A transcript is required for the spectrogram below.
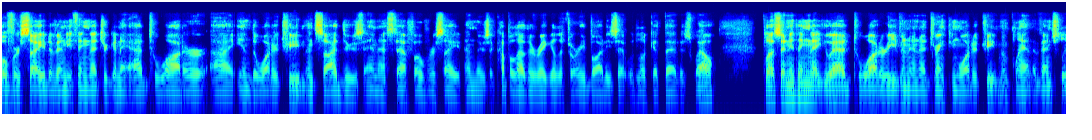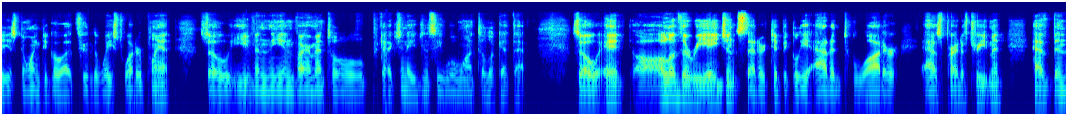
oversight of anything that you're going to add to water. Uh, in the water treatment side, there's NSF oversight, and there's a couple other regulatory bodies that would look at that as well. Plus, anything that you add to water, even in a drinking water treatment plant, eventually is going to go out through the wastewater plant. So even the Environmental Protection Agency will want to look at that. So it, all of the reagents that are typically added to water as part of treatment have been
